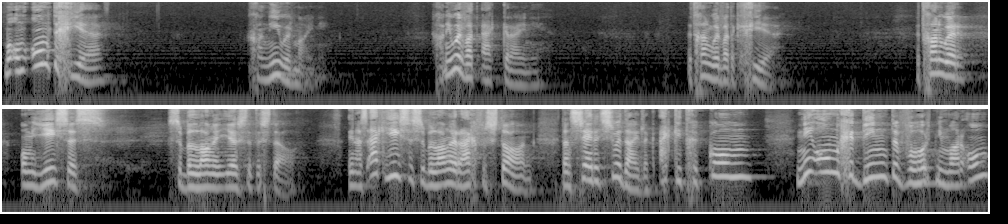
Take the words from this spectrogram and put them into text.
Maar om om te gee gaan nie oor my nie. Gaan nie oor wat ek kry nie. Dit gaan oor wat ek gee. Dit gaan oor om Jesus se belange eerste te stel. En as ek Jesus se belange reg verstaan, dan sê dit so duidelik, ek het gekom nie om gedien te word nie, maar om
